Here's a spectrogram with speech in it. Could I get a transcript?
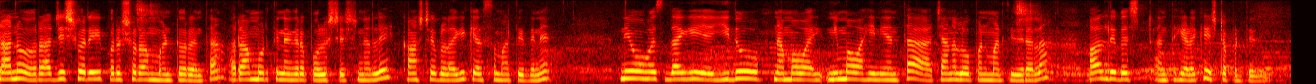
ನಾನು ರಾಜೇಶ್ವರಿ ಪರಶುರಾಮ್ ಮಂಟೂರ್ ಅಂತ. ರಾಮಮೂರ್ತಿ ನಗರ ಪೊಲೀಸ್ ಸ್ಟೇಷನಲ್ಲಿ ಕಾನ್ಸ್ಟೇಬಲ್ ಆಗಿ ಕೆಲಸ ಮಾಡ್ತಿದ್ದೀನಿ. ನೀವು ಹೊಸದಾಗಿ ಇದು ನಮ್ಮ ವಾಹಿ, ನಿಮ್ಮ ವಾಹಿನಿ ಅಂತ ಚಾನಲ್ ಓಪನ್ ಮಾಡ್ತಿದ್ದೀರಲ್ಲ, ಆಲ್ ದಿ ಬೆಸ್ಟ್ ಅಂತ ಹೇಳೋಕ್ಕೆ ಇಷ್ಟಪಡ್ತಿದ್ದೀನಿ.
